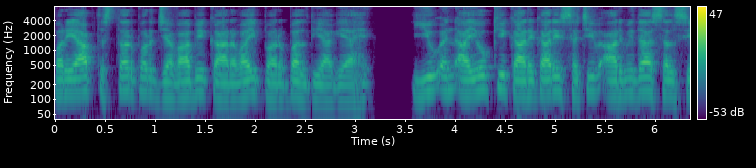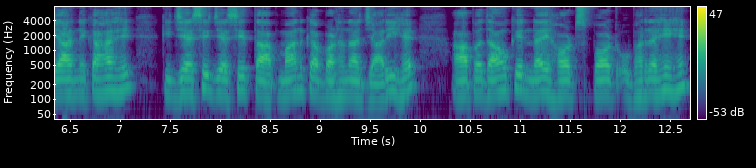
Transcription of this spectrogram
पर्याप्त स्तर पर जवाबी कार्रवाई पर बल दिया गया है। यूएन आयोग की कार्यकारी सचिव आर्मिदा सलसियाह ने कहा है कि जैसे जैसे तापमान का बढ़ना जारी है, आपदाओं के नए हॉटस्पॉट उभर रहे हैं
